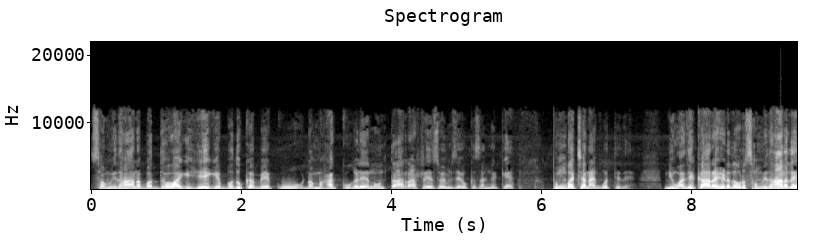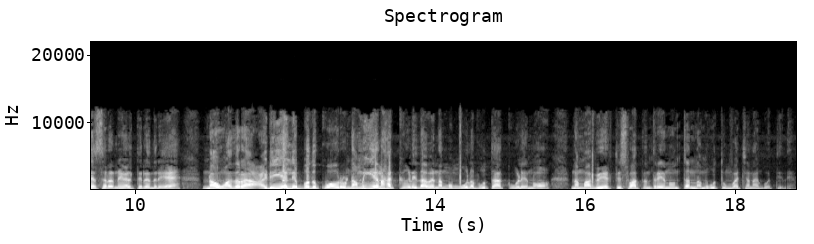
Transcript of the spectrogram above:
ಸಂವಿಧಾನಬದ್ಧವಾಗಿ ಹೇಗೆ ಬದುಕಬೇಕು, ನಮ್ಮ ಹಕ್ಕುಗಳೇನು ಅಂತ ರಾಷ್ಟ್ರೀಯ ಸ್ವಯಂ ಸೇವಕ ಸಂಘಕ್ಕೆ ತುಂಬ ಚೆನ್ನಾಗಿ ಗೊತ್ತಿದೆ. ನೀವು ಅಧಿಕಾರ ಹಿಡಿದವರು ಸಂವಿಧಾನದ ಹೆಸರನ್ನು ಹೇಳ್ತೀರಂದರೆ ನಾವು ಅದರ ಅಡಿಯಲ್ಲಿ ಬದುಕುವವರು ನಮಗೇನು ಹಕ್ಕುಗಳಿದ್ದಾವೆ ನಮ್ಮ ಮೂಲಭೂತ ಹಕ್ಕುಗಳೇನು, ನಮ್ಮ ಅಭಿವ್ಯಕ್ತಿ ಸ್ವಾತಂತ್ರ್ಯ ಏನು ಅಂತ ನಮಗೂ ತುಂಬ ಚೆನ್ನಾಗಿ ಗೊತ್ತಿದೆ.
